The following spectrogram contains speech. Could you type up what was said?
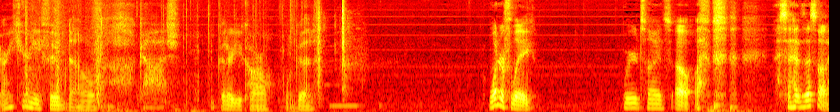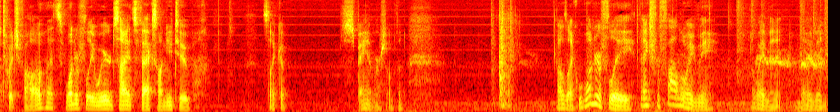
Are you carrying any food? No. Good are you, Carl? What good? Wonderfully. Weird science. Oh. that's, not a Twitch follow. That's wonderfully weird science facts on YouTube. It's like a spam or something. I was like, wonderfully. Thanks for following me. Oh, wait a minute. No, wait a minute.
